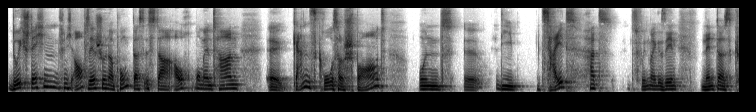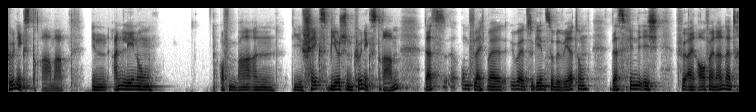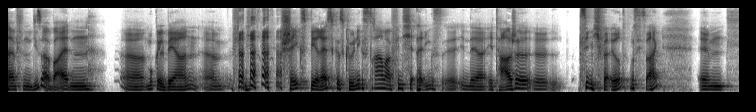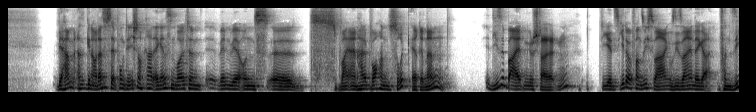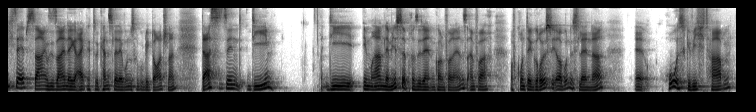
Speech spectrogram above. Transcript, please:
durchstechen finde ich auch sehr schöner Punkt. Das ist da auch momentan äh, ganz großer Sport und äh, die Zeit hat, das vorhin mal gesehen, nennt das Königsdrama in Anlehnung offenbar an die Shakespeare'schen Königsdramen. Das, um vielleicht mal überzugehen zur Bewertung, das finde ich für ein Aufeinandertreffen dieser beiden äh, Muckelbären, ähm, Shakespeareskes Königsdrama, finde ich allerdings äh, in der Etage äh, ziemlich verirrt, muss ich sagen. Ähm, wir haben, also genau, das ist der Punkt, den ich noch gerade ergänzen wollte. Äh, Wenn wir uns äh, zweieinhalb Wochen zurückerinnern, diese beiden Gestalten, die jetzt jeder von sich sagen, sie seien der, von sich selbst sagen, sie seien der geeignete Kanzler der Bundesrepublik Deutschland, das sind die, die im Rahmen der Ministerpräsidentenkonferenz einfach aufgrund der Größe ihrer Bundesländer äh, hohes Gewicht haben.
